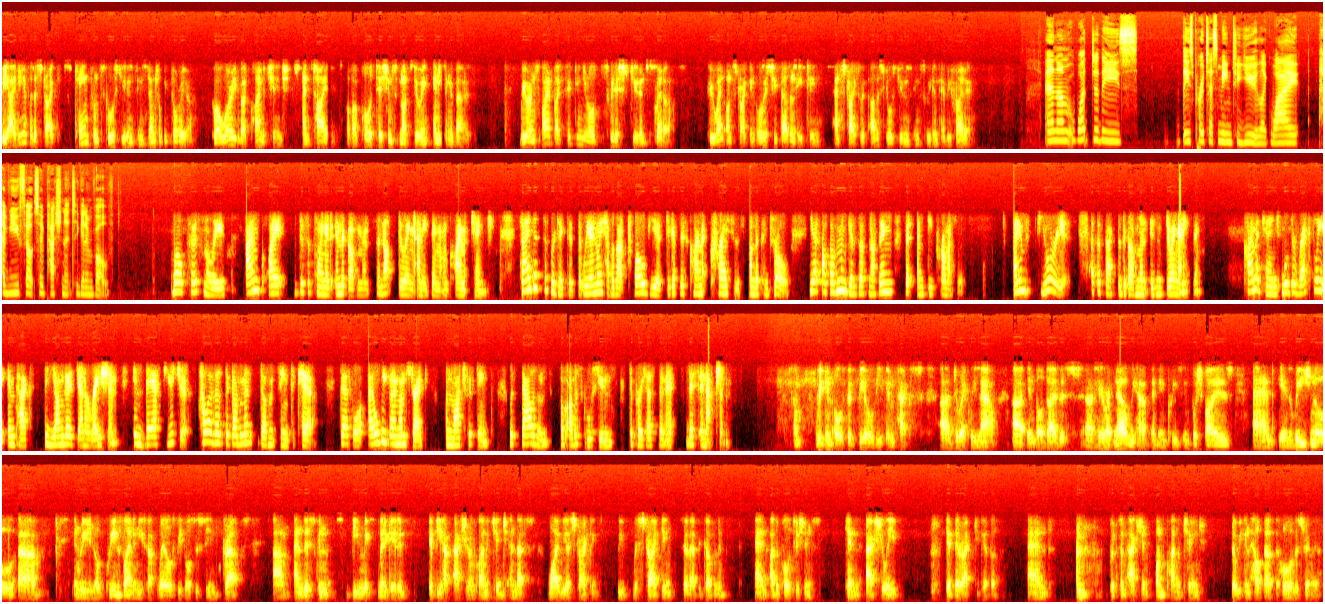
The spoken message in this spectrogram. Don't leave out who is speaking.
Speaker 1: The idea for the strike came from school students in central Victoria who are worried about climate change and tired of our politicians not doing anything about it. We were inspired by 15 year old Swedish student Greta, who went on strike in August 2018 and strikes with other school students in Sweden every Friday.
Speaker 2: And um, what do these these protests mean to you? Like, why have you felt so passionate to get involved?
Speaker 3: Well, personally, I'm quite disappointed in the government for not doing anything on climate change. Scientists have predicted that we only have about 12 years to get this climate crisis under control, yet our government gives us nothing but empty promises. I am furious at the fact that the government isn't doing anything. Climate change will directly impact the younger generation in their future. However, the government doesn't seem to care. Therefore, I will be going on strike on March 15th with thousands of other school students to protest this inaction.
Speaker 1: Um, we can also feel the impacts uh, directly now. Uh, in Baldivis, uh, here right now, we have an increase in bushfires, and in regional um, in regional Queensland and New South Wales, we've also seen droughts, um, and this can be mi- mitigated if you have action on climate change, and that's why we are striking. We, we're striking so that the government and other politicians can actually get their act together and put some action on climate change so we can help out the whole of Australia.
